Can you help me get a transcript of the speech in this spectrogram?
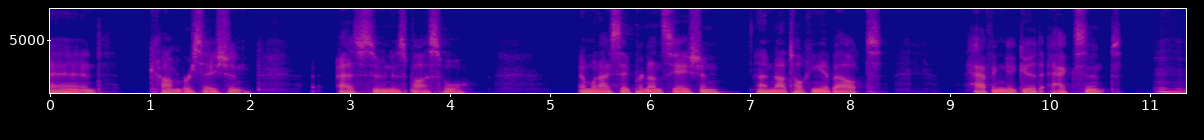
and conversation as soon as possible. And when I say pronunciation, I'm not talking about having a good accent. Mm-hmm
